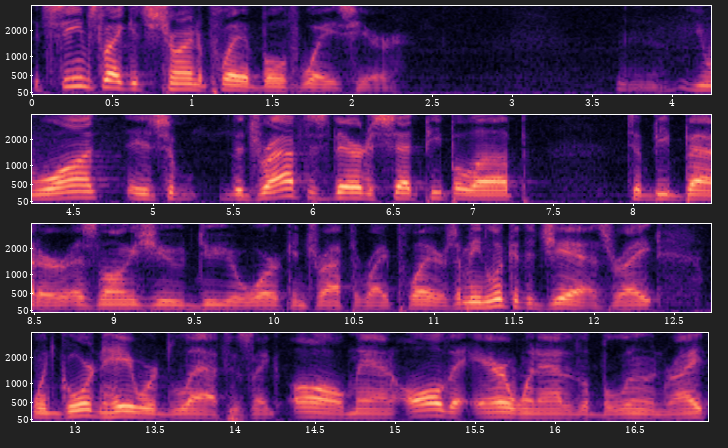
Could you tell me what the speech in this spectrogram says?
it seems like it's trying to play it both ways here you want is the draft is there to set people up to be better as long as you do your work and draft the right players. I mean, look at the Jazz, right? When Gordon Hayward left, it's like, oh man, all the air went out of the balloon, right?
